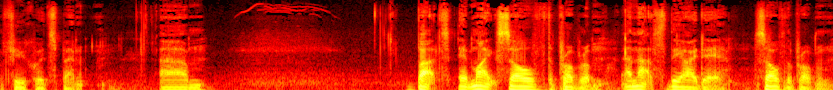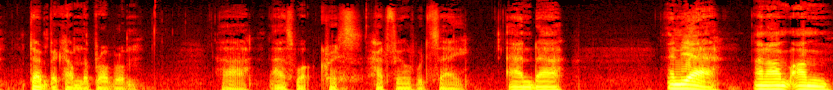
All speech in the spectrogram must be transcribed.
a few quid spent. Um, but it might solve the problem, and that's the idea. Solve the problem. Don't become the problem, uh, as what Chris Hadfield would say. And uh, and yeah, and I'm I'm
